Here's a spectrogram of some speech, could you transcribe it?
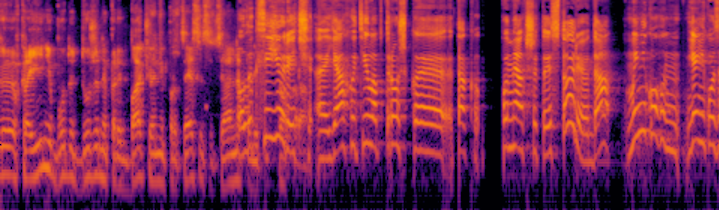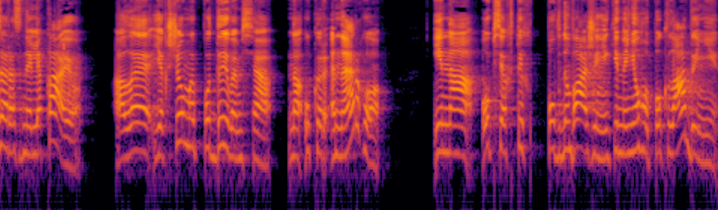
е, в країні будуть дуже непередбачувані процеси соціально Олексій Юрійович, е, я хотіла б трошки так пом'якшити історію. Да? Ми нікого, я нікого зараз не лякаю, але якщо ми подивимося на Укренерго і на обсяг тих повноважень, які на нього покладені,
